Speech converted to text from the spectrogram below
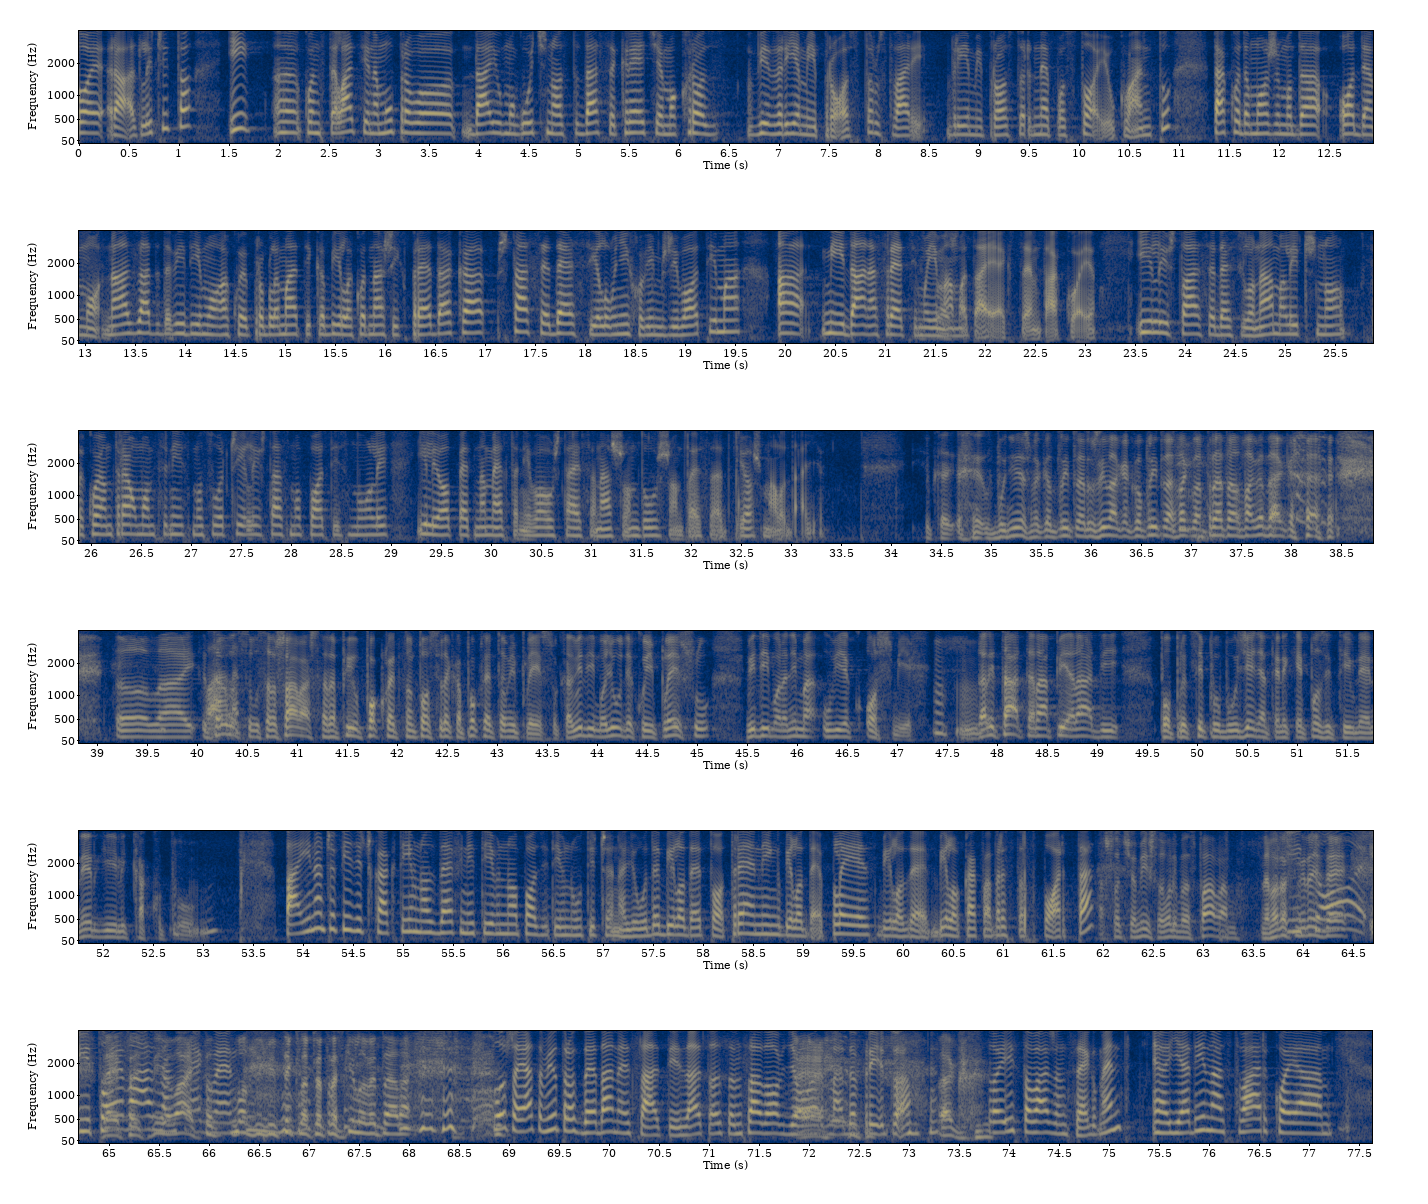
To je različito i E, konstelacije nam upravo daju mogućnost da se krećemo kroz vrijeme i prostor. U stvari, vrijeme i prostor ne postoji u kvantu, tako da možemo da odemo nazad, da vidimo ako je problematika bila kod naših predaka, šta se desilo u njihovim životima, a mi danas recimo imamo taj ekcem, tako je. Ili šta se desilo nama lično, sa kojom traumom se nismo suočili, šta smo potisnuli ili opet na meta nivou šta je sa našom dušom. To je sad još malo dalje. Zbunjuješ me kad pričaš, uživa kako pričaš, tako treta, pa godaka. Ovaj, Treba da se usavršavaš terapiju pokretnom, to si reka pokretom i plesu. Kad vidimo ljude koji plešu, vidimo na njima uvijek osmijeh. Mhm. Da li ta terapija radi po principu buđenja te neke pozitivne energije ili kako to? Mhm. Pa inače fizička aktivnost definitivno pozitivno utiče na ljude, bilo da je to trening, bilo da je ples, bilo da je bilo kakva vrsta sporta. A što ćemo mi što volimo da spavamo? Ne moraš mi reći da je I to je važan segment. Što vozi bicikla 40 km. Slušaj, ja sam jutro do 11 sati, zato sam sad ovdje orna da pričam. To je isto važan segment. E, jedina stvar koja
